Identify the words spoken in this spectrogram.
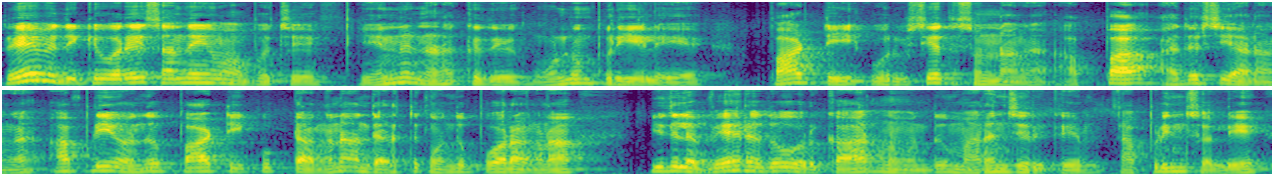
ரேவதிக்கு ஒரே சந்தேகமாக போச்சு. என்ன நடக்குது? ஒன்றும் புரியலையே. பாட்டி ஒரு விஷயத்த சொன்னாங்க. அப்பா அதிர்ச்சி ஆனாங்க அப்படியே வந்து பாட்டி கூப்பிட்டாங்கன்னா அந்த இடத்துக்கு வந்து போகிறாங்கன்னா இதில் வேற ஏதோ ஒரு காரணம் வந்து மறைஞ்சிருக்கு அப்படின்னு சொல்லி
